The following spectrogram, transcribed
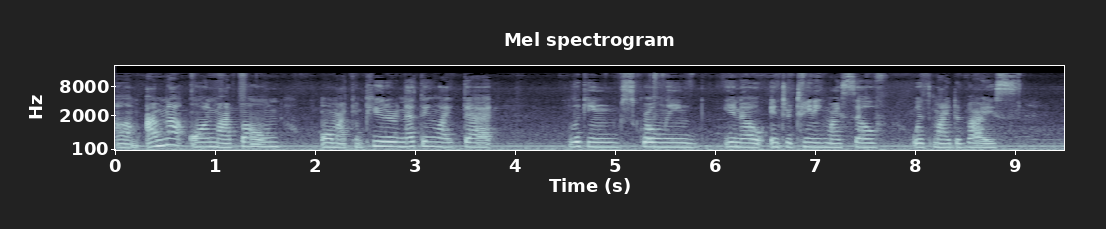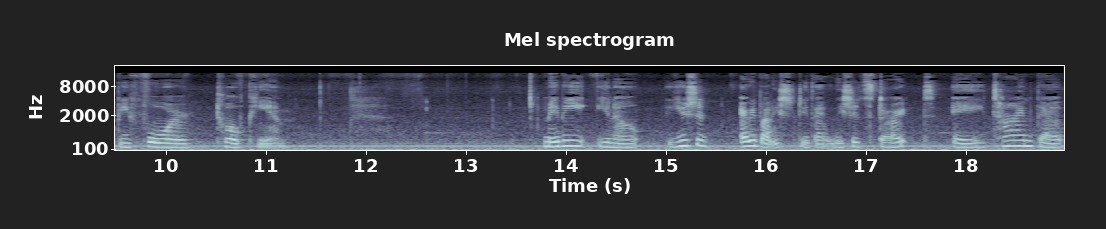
Um, I'm not on my phone, on my computer, nothing like that looking, scrolling, you know, entertaining myself with my device before 12 p.m. Maybe, you know, you should, everybody should do that. We should start a time that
